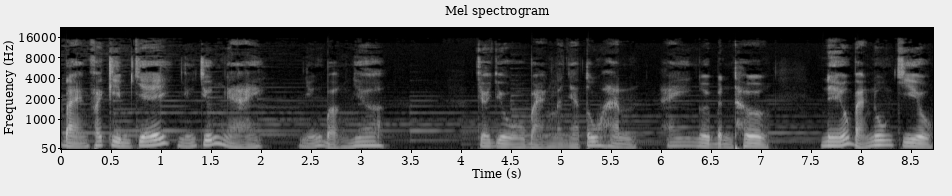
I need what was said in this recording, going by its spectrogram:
bạn phải kiềm chế những chướng ngại, những bận nhơ. Cho dù bạn là nhà tu hành hay người bình thường, nếu bạn nuông chiều,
